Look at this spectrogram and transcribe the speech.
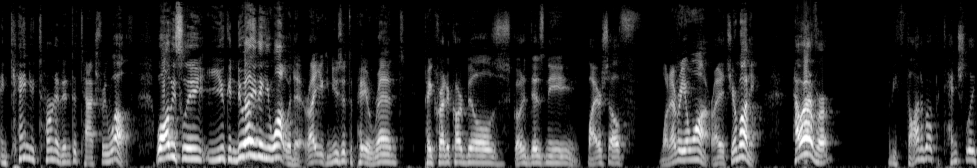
And can you turn it into tax-free wealth? Well, obviously you can do anything you want with it, right? You can use it to pay your rent, pay credit card bills, go to Disney, buy yourself whatever you want, right? It's your money. However, have you thought about potentially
